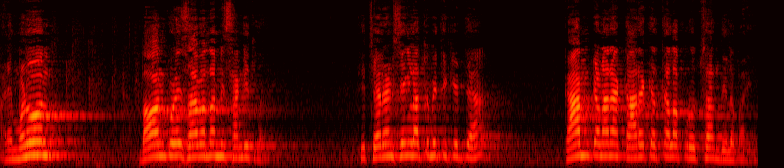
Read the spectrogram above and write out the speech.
आणि म्हणून बावनकुळे साहेबांना मी सांगितलं की चरणसिंगला तुम्ही तिकीट द्या. काम करणाऱ्या कार्यकर्त्याला प्रोत्साहन दिलं पाहिजे.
